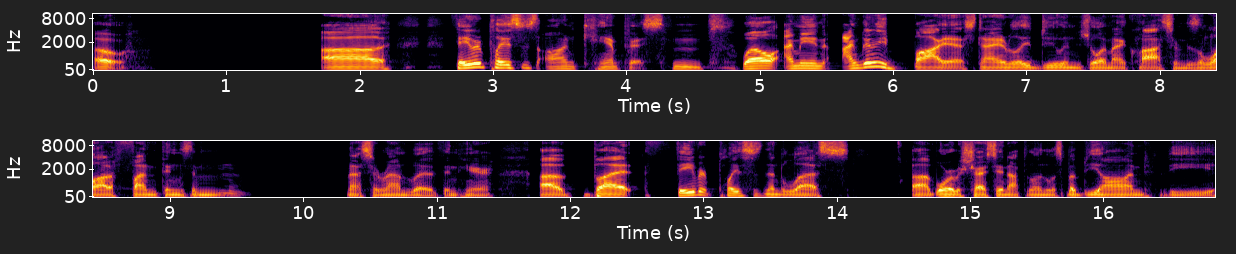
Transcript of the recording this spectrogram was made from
Oh, uh, favorite places on campus. Hmm. Well, I mean, I'm going to be biased, and I really do enjoy my classroom. There's a lot of fun things to mm. mess around with in here. Uh, but favorite places, nonetheless, uh, or should I say, not the nonetheless, but beyond the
